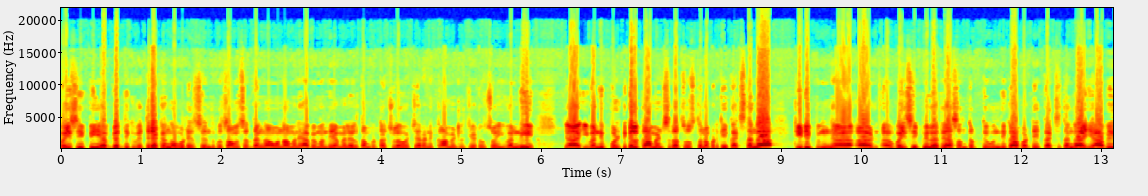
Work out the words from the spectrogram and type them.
వైసీపీ అభ్యర్థికి వ్యతిరేకంగా ఓటేసేందుకు తాము సిద్ధంగా ఉన్నామని యాభై మంది ఎమ్మెల్యేలు తమకు టచ్లో వచ్చారని కామెంట్లు చేయడం సో ఇవన్నీ ఇవన్నీ పొలిటికల్ కామెంట్స్గా చూస్తున్నప్పటికీ ఖచ్చితంగా టీడీపీ వైసీపీలో అయితే అసంతృప్తి ఉంది కాబట్టి ఖచ్చితంగా యాభై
